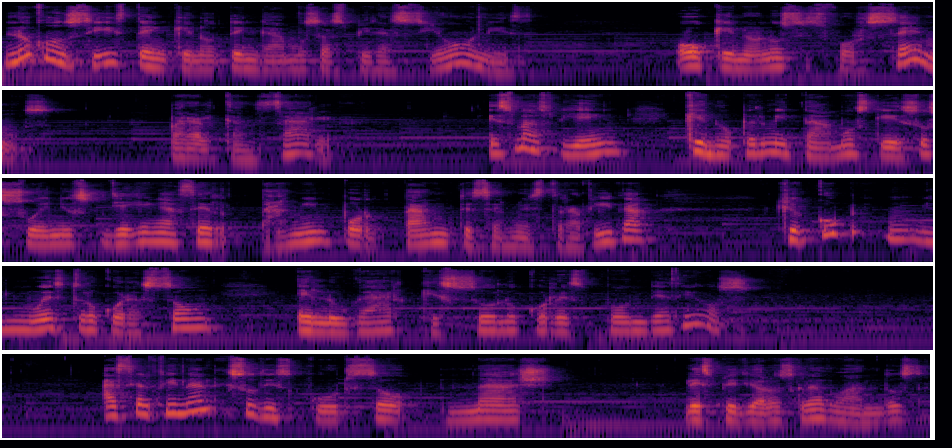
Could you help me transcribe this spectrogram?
no consiste en que no tengamos aspiraciones o que no nos esforcemos para alcanzarlas. Es más bien que no permitamos que esos sueños lleguen a ser tan importantes en nuestra vida que ocupen en nuestro corazón el lugar que solo corresponde a Dios. Hacia el final de su discurso, Nash les pidió a los graduandos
